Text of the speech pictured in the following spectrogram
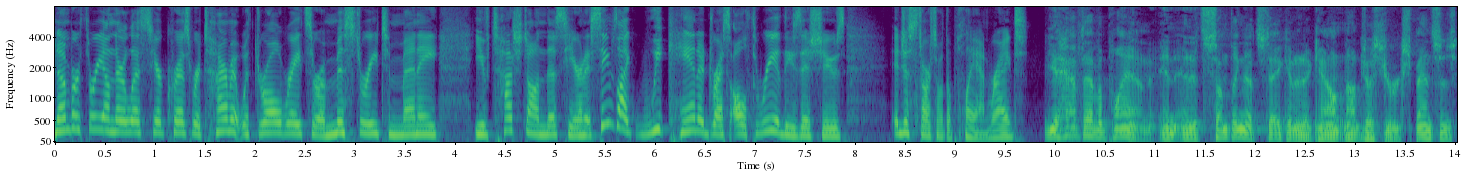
Number three on their list here, Chris, retirement withdrawal rates are a mystery to many. You've touched on this here, and it seems like we can address all three of these issues it just starts with a plan, right? You have to have a plan. And, and it's something that's taken into account not just your expenses,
